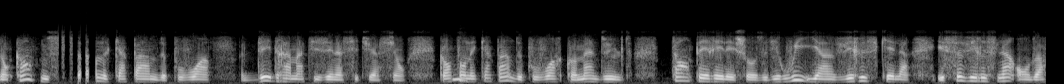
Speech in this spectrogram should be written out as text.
Donc, quand nous sommes capables de pouvoir dédramatiser la situation, quand hmm. on est capable de pouvoir, comme adulte, tempérer les choses, de dire oui, il y a un virus qui est là, et ce virus-là, on doit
